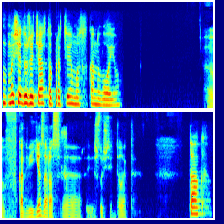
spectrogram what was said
Ми ще дуже часто працюємо з канвою. Е, В Canvі є зараз е, штучний інтелект? Так,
